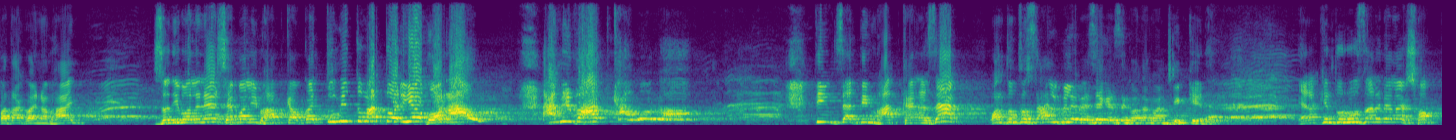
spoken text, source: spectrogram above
কথা কয় না ভাই? যদি বলেন শেপালি ভাত খাও। কয়, তুমি তোমার দরিয়া ভরাও। আমি ভাত খাব না। তিন চার দিন ভাত খায় না। যাক, অন্তত চালগুলো বেঁচে গেছে। কথা কন ঠিক কে না এরা কিন্তু রোজার বেলায় শক্ত।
